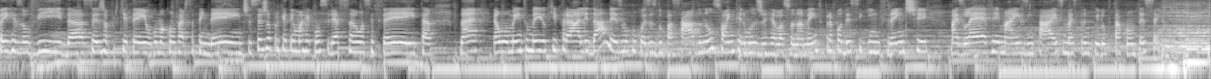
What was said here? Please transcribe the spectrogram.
bem resolvida, seja porque tem alguma conversa pendente, seja porque tem uma reconciliação a ser feita, né? É um momento meio que para lidar mesmo com coisas do passado, não só em termos de relacionamento, para poder seguir em frente mais leve, mais em paz, mais tranquilo o que está acontecendo.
